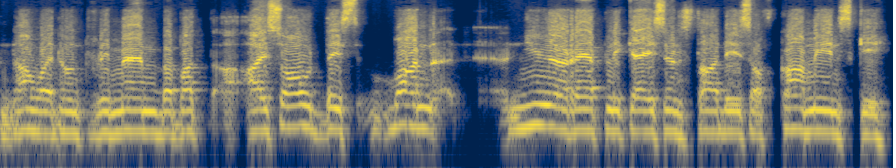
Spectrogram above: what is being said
now I don't remember, but I showed this one newer replication studies of Kaminski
